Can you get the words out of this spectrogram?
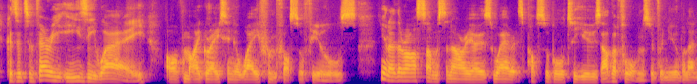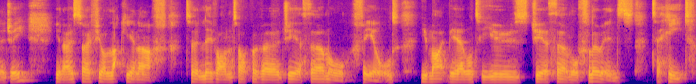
because it's a very easy way of migrating away from fossil fuels you know, there are some scenarios where it's possible to use other forms of renewable energy. You know, so if you're lucky enough to live on top of a geothermal field, you might be able to use geothermal fluids to heat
